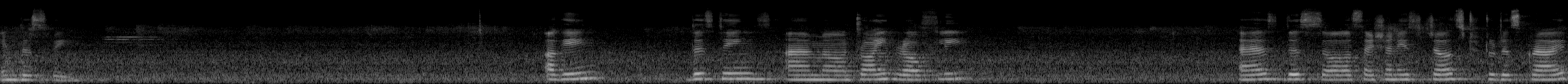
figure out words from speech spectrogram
in this way. Again these things I am uh, drawing roughly as this uh, session is just to describe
